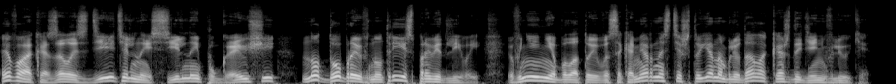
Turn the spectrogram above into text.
Эва оказалась деятельной, сильной, пугающей, но доброй внутри и справедливой. В ней не было той высокомерности, что я наблюдала каждый день в люке.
